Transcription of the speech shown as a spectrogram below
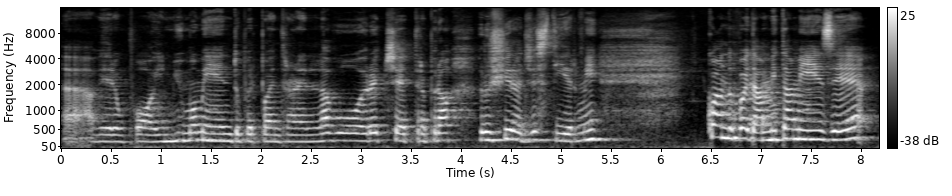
eh, avere un po' il mio momento per poi entrare nel lavoro, eccetera, però riuscire a gestirmi. Quando poi da metà mese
